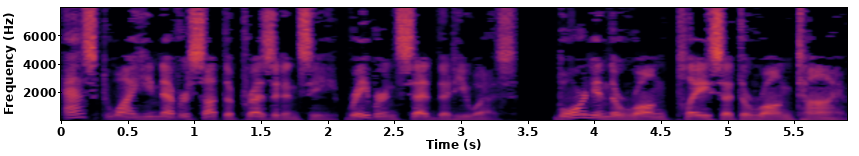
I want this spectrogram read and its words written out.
Asked why he never sought the presidency, Rayburn said that he was "...born in the wrong place at the wrong time,"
